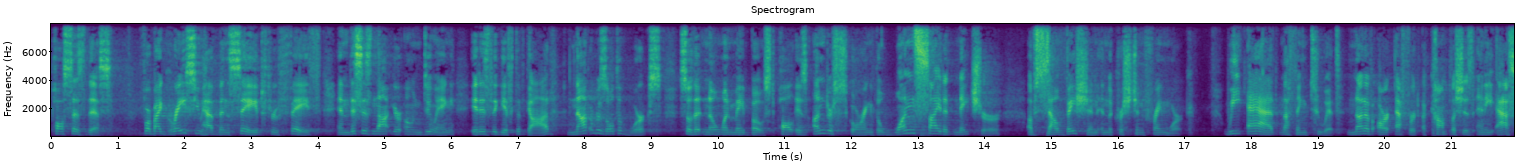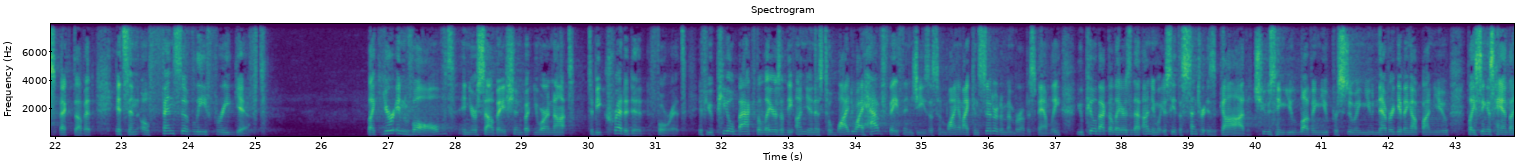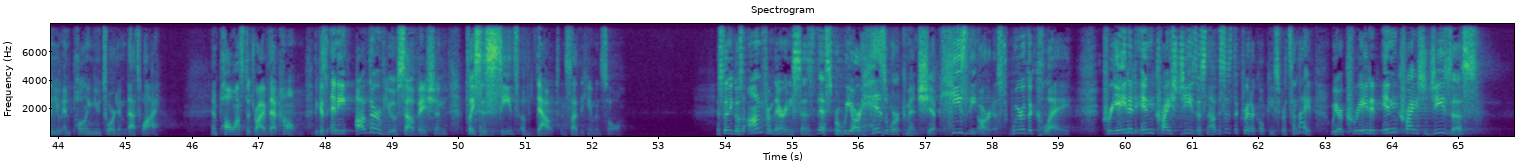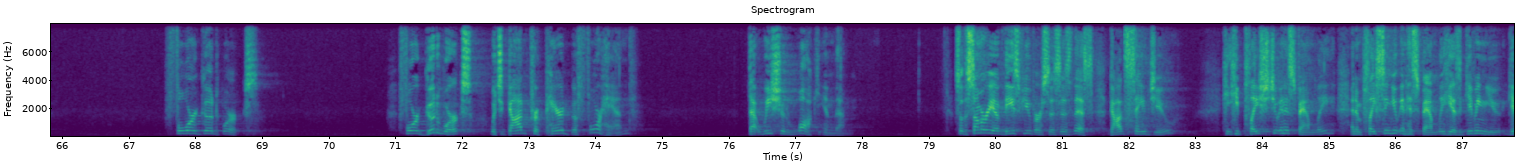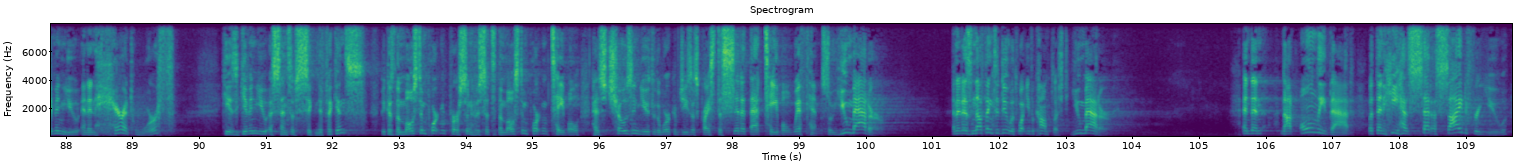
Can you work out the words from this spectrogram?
Paul says this For by grace you have been saved through faith, and this is not your own doing. It is the gift of God, not a result of works, so that no one may boast. Paul is underscoring the one sided nature of salvation in the Christian framework. We add nothing to it. None of our effort accomplishes any aspect of it. It's an offensively free gift. Like you're involved in your salvation, but you are not to be credited for it. If you peel back the layers of the onion as to why do I have faith in Jesus and why am I considered a member of his family, you peel back the layers of that onion, what you see at the center is God choosing you, loving you, pursuing you, never giving up on you, placing his hand on you, and pulling you toward him. That's why. And Paul wants to drive that home because any other view of salvation places seeds of doubt inside the human soul. And so then he goes on from there and he says this, for we are his workmanship. He's the artist. We're the clay. Created in Christ Jesus. Now this is the critical piece for tonight. We are created in Christ Jesus for good works. For good works which God prepared beforehand that we should walk in them. So the summary of these few verses is this. God saved you. He, he, placed you in his family, and in placing you in his family, he has given you, given you an inherent worth. He has given you a sense of significance because the most important person who sits at the most important table has chosen you through the work of Jesus Christ to sit at that table with him. So you matter. And it has nothing to do with what you've accomplished. You matter. And then not only that, but then he has set aside for you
